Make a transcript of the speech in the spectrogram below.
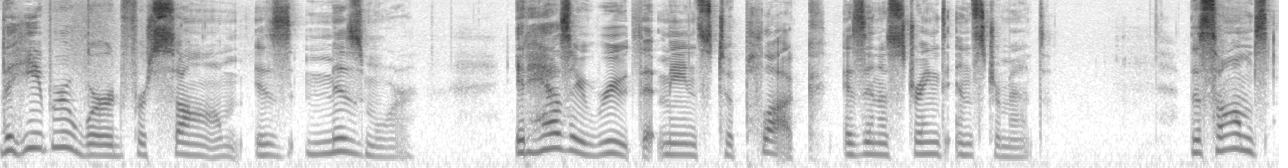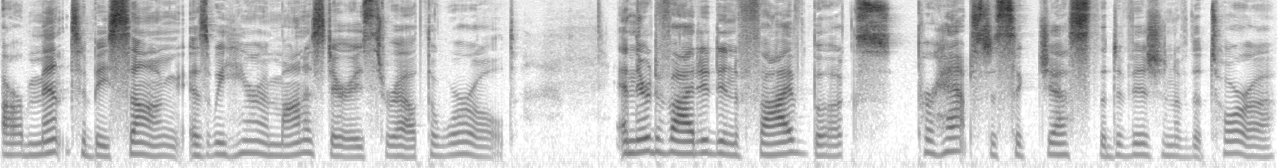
The Hebrew word for psalm is mizmor. It has a root that means to pluck, as in a stringed instrument. The Psalms are meant to be sung as we hear in monasteries throughout the world, and they're divided into five books, perhaps to suggest the division of the Torah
